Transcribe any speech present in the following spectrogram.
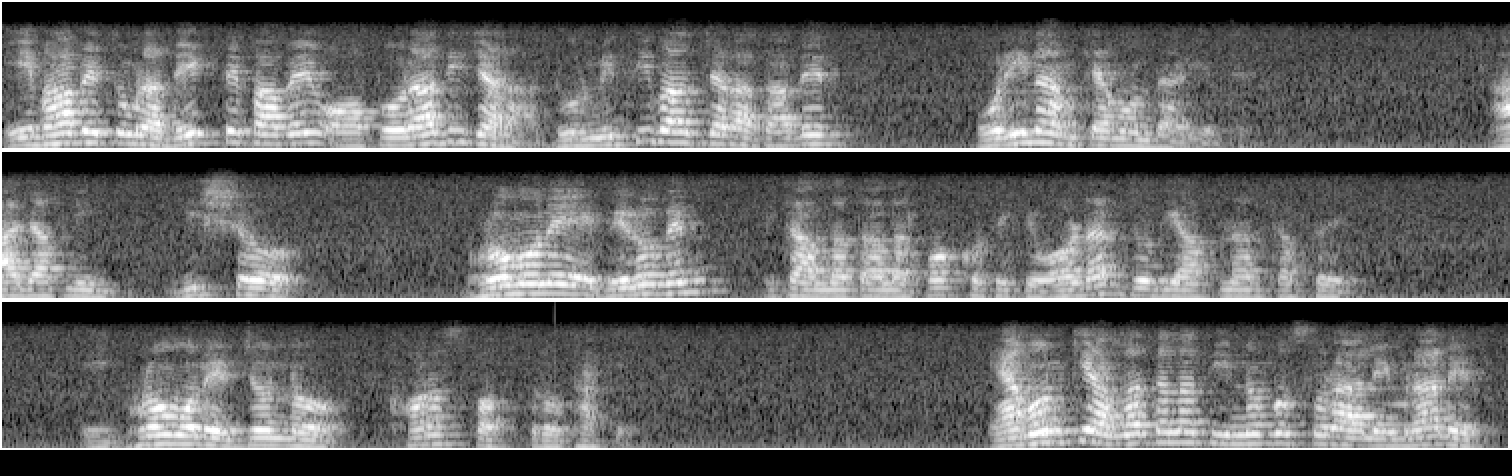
এভাবে তোমরা দেখতে পাবে অপরাধী যারা, দুর্নীতিবাজ যারা, তাদের পরিণাম কেমন দাঁড়িয়েছে। আজ আপনি বিশ্ব ভ্রমণে বেরোবেন, এটা আল্লাহ তাল্লার পক্ষ থেকে অর্ডার যদি আপনার কাছে এই ভ্রমণের জন্য খরচপত্র থাকে। এমনকি আল্লাহ তালা তিন নম্বর সুরা আল ইমরানের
